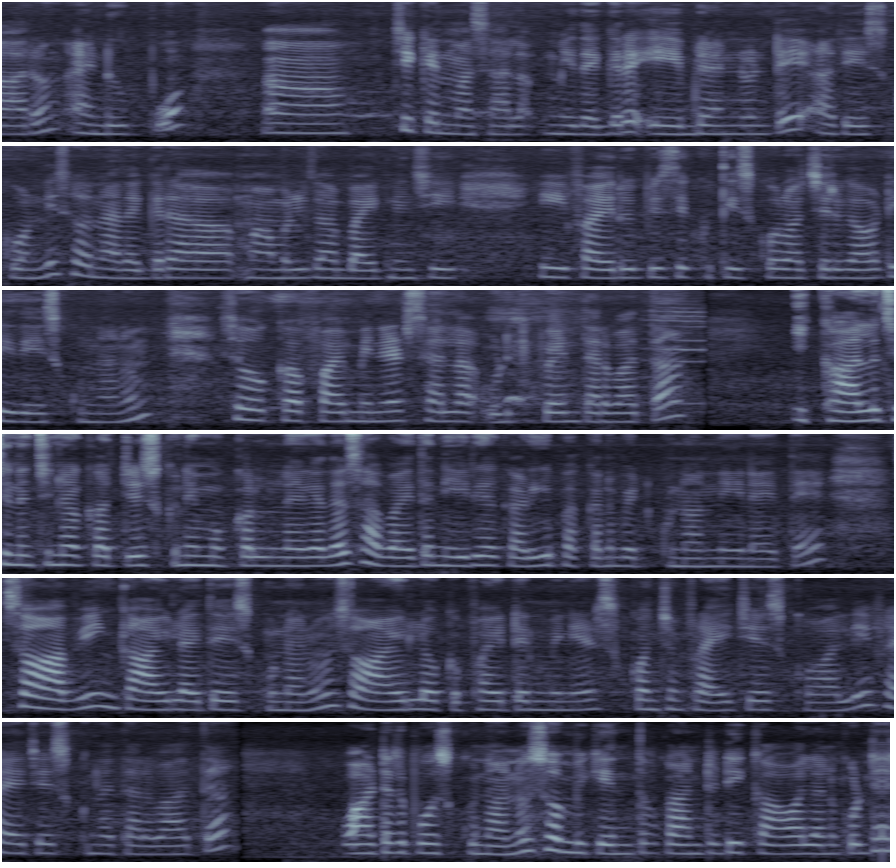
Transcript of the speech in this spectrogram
కారం అండ్ ఉప్పు చికెన్ మసాలా. మీ దగ్గర ఏ బ్రాండ్ ఉంటే అది వేసుకోండి. సో నా దగ్గర మామూలుగా బయట నుంచి ఈ ఫైవ్ రూపీస్ తీసుకొని వచ్చారు కాబట్టి ఇది వేసుకున్నాను. సో ఒక ఫైవ్ మినిట్స్ అలా ఉడికిపోయిన తర్వాత ఈ కాళ్ళు చిన్న చిన్న కట్ చేసుకునే ముక్కలు ఉన్నాయి కదా సో అవి అయితే నీట్గా కడిగి పక్కన పెట్టుకున్నాను నేనైతే. సో అవి ఇంకా ఆయిల్ అయితే వేసుకున్నాను. సో ఆయిల్లో ఒక ఫైవ్ టెన్ మినిట్స్ కొంచెం ఫ్రై చేసుకోవాలి. ఫ్రై చేసుకున్న తర్వాత వాటర్ పోసుకున్నాను. సో మీకు ఎంత క్వాంటిటీ కావాలనుకుంటే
